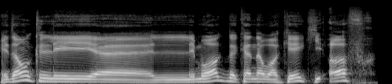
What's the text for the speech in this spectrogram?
Et donc, les, euh, Mohawks de Kanawake qui offrent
